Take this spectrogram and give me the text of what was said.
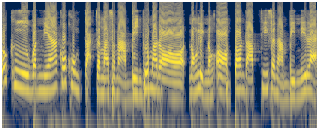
ก็คือวันนี้ยเขาคงกะจะมาสนามบินเพื่อมารอน้องหลิงน้องออมต้อนรับที่สนามบินนี่แหละ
